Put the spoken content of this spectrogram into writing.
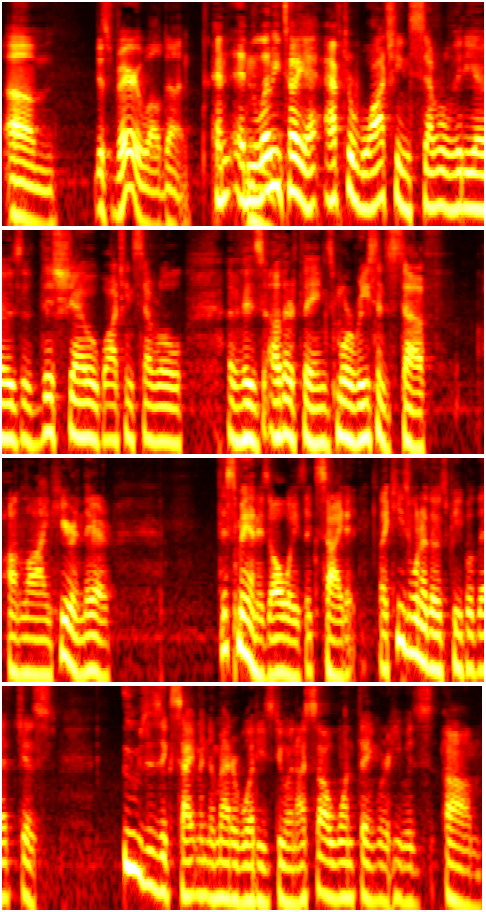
Um, it's very well done. And and let me tell you, after watching several videos of this show, watching several of his other things, more recent stuff online here and there, this man is always excited. Like he's one of those people that just oozes excitement no matter what he's doing. I saw one thing where he was um,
